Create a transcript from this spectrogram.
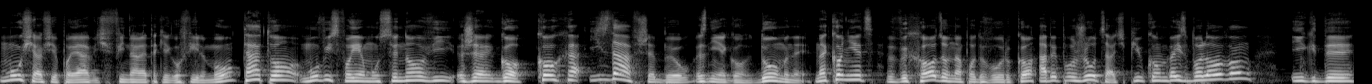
musiał się pojawić w finale takiego filmu. Tato mówi swojemu synowi, że go kocha i zawsze był z niego dumny. Na koniec wychodzą na podwórko, aby porzucać piłką baseballową i gdy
